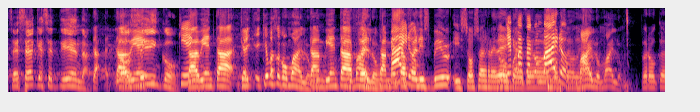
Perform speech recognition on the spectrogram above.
Se sé que se entiendan. Está- está Los bien. cinco. ¿Quién? Está bien, está. ¿Qué, qué pasó con Milo? También está, Fel- Milo. también está. Félix Beer y Sosa RD. ¿Qué que pasa con Byron? Milo, Milo. Pero que,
